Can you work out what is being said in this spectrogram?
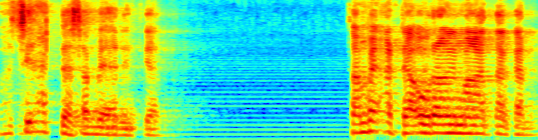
Masih ada sampai hari kiamat. Sampai ada orang yang mengatakan,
